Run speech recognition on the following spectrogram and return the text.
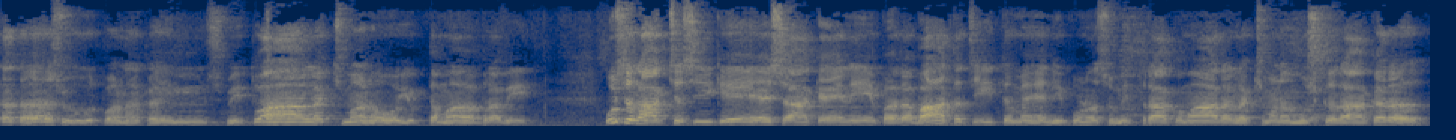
ततः शूर्पणकैं स्मृत्वा लक्ष्मणो युक्तमब्रवीत्। उस राक्षसी के ऐसा कहने पर बातचीत में निपुण सुमित्रा कुमार लक्ष्मण मुस्कुरा कर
